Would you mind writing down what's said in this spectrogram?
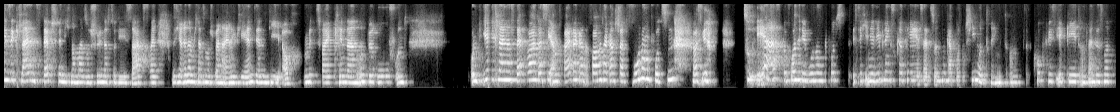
diese kleinen Steps finde ich nochmal so schön, dass du die sagst, weil also ich erinnere mich da zum Beispiel an eine Klientin, die auch mit zwei Kindern und Beruf und und ihr kleiner Step war, dass sie am Freitag Vormittag anstatt Wohnung putzen, was ihr zuerst, bevor sie die Wohnung putzt, sich in ihr Lieblingscafé setzt und ein Cappuccino trinkt und guckt, wie es ihr geht. Und wenn das nur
